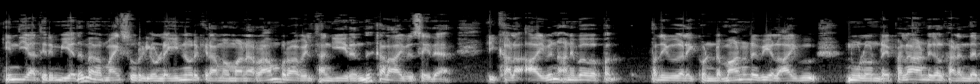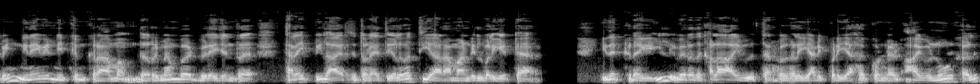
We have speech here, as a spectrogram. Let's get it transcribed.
இந்தியா திரும்பியதும் அவர் மைசூரில் உள்ள இன்னொரு கிராமமான ராம்புராவில் தங்கியிருந்து கள ஆய்வு செய்தார். இக்கள ஆய்வின் அனுபவ பதிவுகளை கொண்ட மானுடவியல் ஆய்வு நூல் ஒன்றை பல ஆண்டுகள் கடந்த பின் நினைவில் நிற்கும் கிராமம் த ரிமெம்பர்ட் வில்லேஜ் என்ற தலைப்பில் ஆயிரத்தி தொள்ளாயிரத்தி எழுபத்தி ஆறாம் ஆண்டில் வெளியிட்டார். இதற்கிடையில் இவரது கள ஆய்வு தரவுகளை அடிப்படையாக கொண்ட ஆய்வு நூல்கள்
